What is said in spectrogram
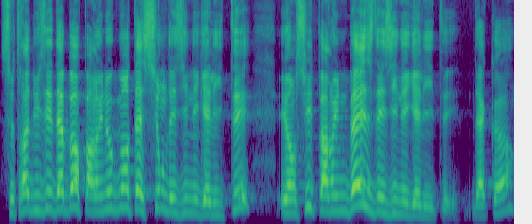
se traduisait d'abord par une augmentation des inégalités, et ensuite par une baisse des inégalités. D'accord?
